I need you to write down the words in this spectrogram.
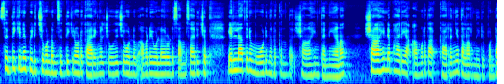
സിദ്ദിഖിനെ പിടിച്ചുകൊണ്ടും സിദ്ദിഖിനോട് കാര്യങ്ങൾ ചോദിച്ചുകൊണ്ടും അവിടെയുള്ളവരോട് സംസാരിച്ചും എല്ലാത്തിനും ഓടി നടക്കുന്നത് ഷാഹിൻ തന്നെയാണ്. ഷാഹിന്റെ ഭാര്യ അമൃത കരഞ്ഞു തളർന്നിരിപ്പുണ്ട്.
